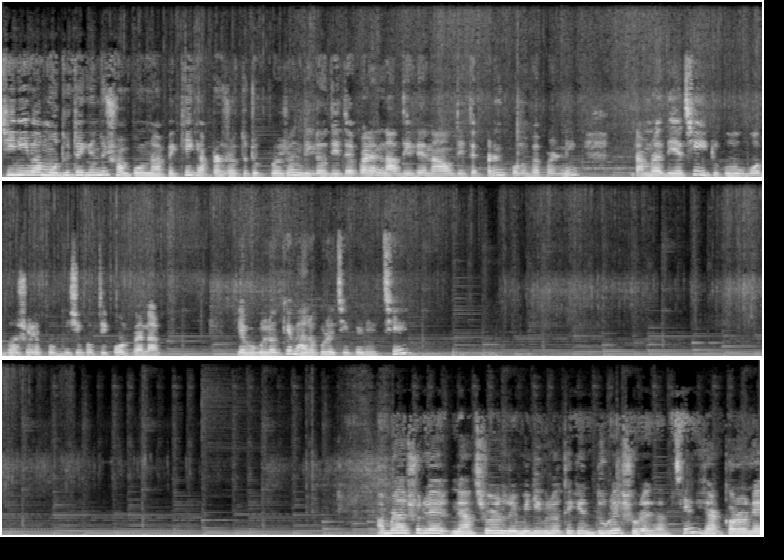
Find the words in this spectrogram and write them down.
চিনি বা মধুটা কিন্তু সম্পূর্ণ আপেক্ষিক, আপনার যতটুকু প্রয়োজন দিলেও দিতে পারেন, না দিলে নাও দিতে পারেন, কোনো ব্যাপার নেই। আমরা দিয়েছি, এইটুকু মধু আসলে খুব বেশি ক্ষতি করবে না। লেবুগুলোকে ভালো করে চিপে নিচ্ছি। আমরা আসলে ন্যাচারাল রেমেডিগুলো থেকে দূরে সরে যাচ্ছি, যার কারণে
